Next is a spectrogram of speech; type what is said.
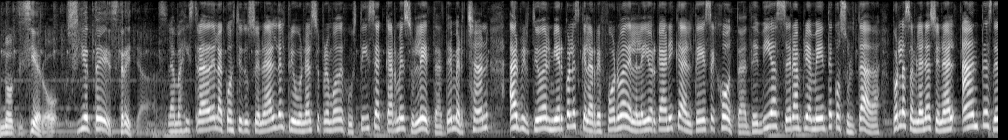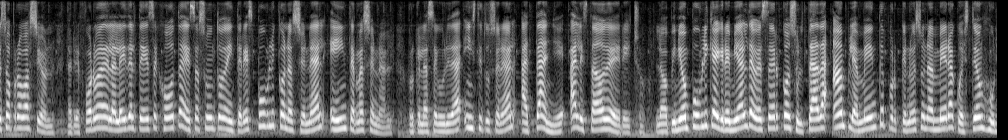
Noticiero 7 Estrellas. La magistrada de la Constitucional del Tribunal Supremo de Justicia, Carmen Zuleta de Merchan, advirtió el miércoles que la reforma de la ley orgánica del TSJ debía ser ampliamente consultada por la Asamblea Nacional antes de su aprobación. La reforma de la ley del TSJ es asunto de interés público nacional e internacional, porque la seguridad institucional atañe al Estado de Derecho. La opinión pública y gremial debe ser consultada ampliamente porque no es una mera cuestión jurídica,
